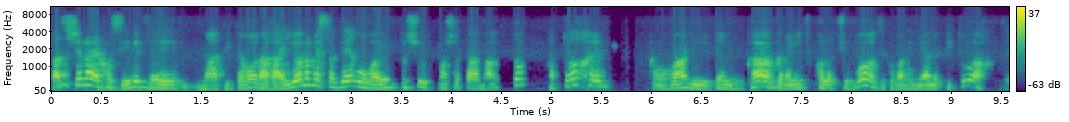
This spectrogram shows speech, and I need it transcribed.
ואז השאלה איך עושים את זה, מה הפתרון. הרעיון המסדר הוא רעיון פשוט, כמו שאתה אמרת אותו. התוכן, כמובן, הוא יותר מורכב, גם אין לי את כל התשובות, זה כמובן עניין לפיתוח. זה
